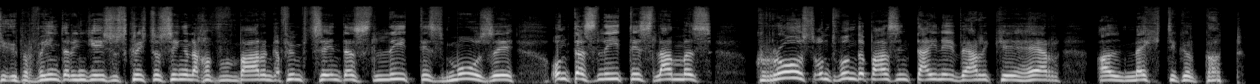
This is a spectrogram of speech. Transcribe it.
Die Überwinder in Jesus Christus singen nach Offenbarung 15 das Lied des Mose und das Lied des Lammes Groß und wunderbar sind deine Werke, Herr, allmächtiger Gott.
